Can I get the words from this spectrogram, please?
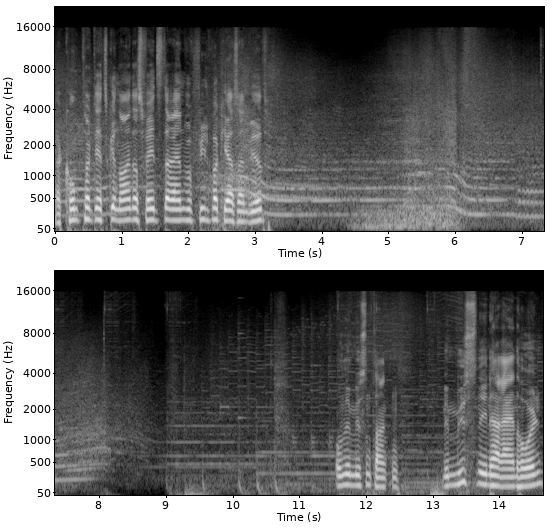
Er kommt halt jetzt genau in das Fenster rein, wo viel Verkehr sein wird. Wir müssen tanken. Wir müssen ihn hereinholen.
